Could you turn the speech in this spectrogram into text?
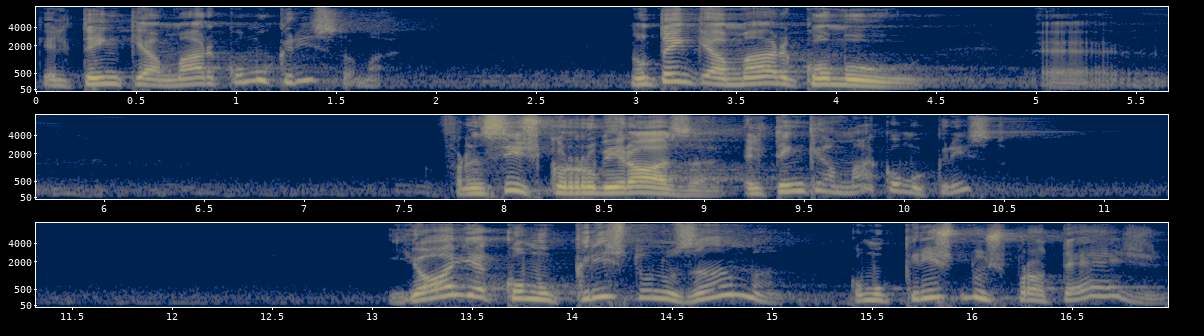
que ele tem que amar como Cristo amar. Não tem que amar como é, Francisco Rubirosa, ele tem que amar como Cristo. E olha como Cristo nos ama, como Cristo nos protege,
